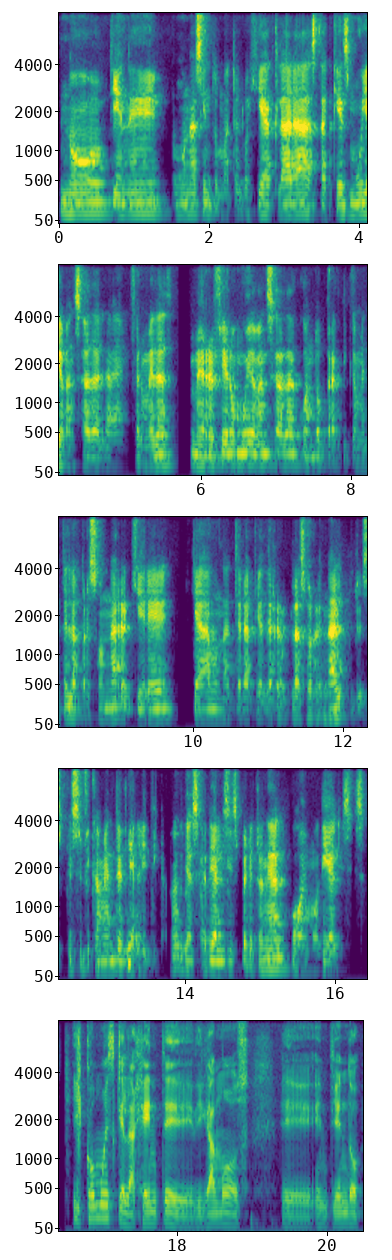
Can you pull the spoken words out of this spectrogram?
no tiene una sintomatología clara hasta que es muy avanzada la enfermedad. Me refiero muy avanzada cuando prácticamente la persona requiere ya una terapia de reemplazo renal, específicamente dialítica, ya sea diálisis peritoneal o hemodiálisis. ¿Y cómo es que la gente, digamos, eh, entiendo,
